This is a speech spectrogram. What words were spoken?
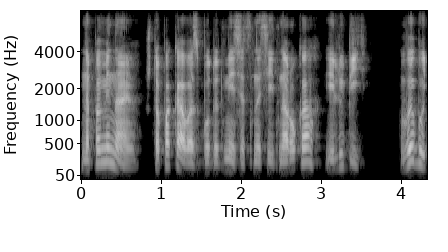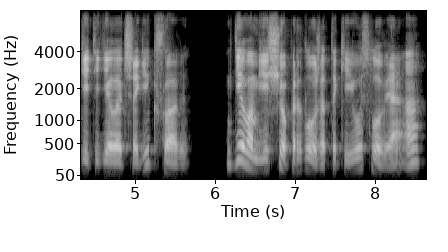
Напоминаю, что пока вас будут месяц носить на руках и любить, вы будете делать шаги к славе. Где вам еще предложат такие условия, а?»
